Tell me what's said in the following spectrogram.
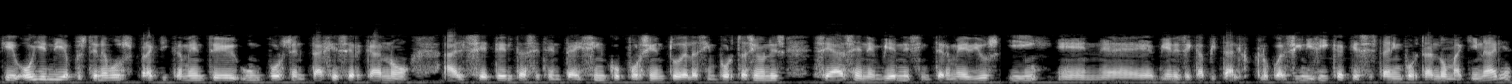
que hoy en día pues tenemos prácticamente un porcentaje cercano al 70-75% de las importaciones se hacen en bienes intermedios y en eh, bienes de capital, lo cual significa que se están importando maquinaria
